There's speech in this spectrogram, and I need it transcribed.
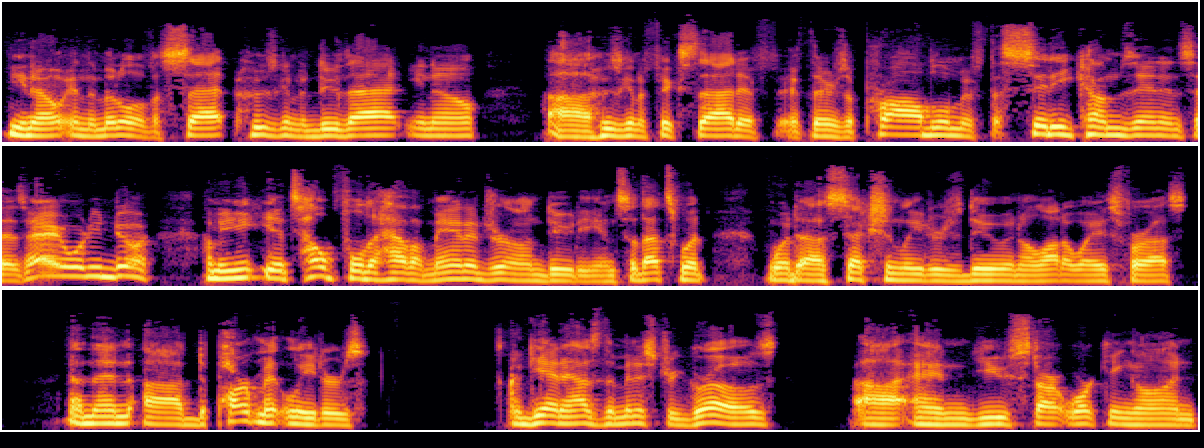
you know, in the middle of a set, who's going to do that? You know, uh, who's going to fix that? If if there's a problem, if the city comes in and says, "Hey, what are you doing?" I mean, it's helpful to have a manager on duty, and so that's what what section leaders do in a lot of ways for us. And then department leaders again, as the ministry grows, uh, and you start working on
